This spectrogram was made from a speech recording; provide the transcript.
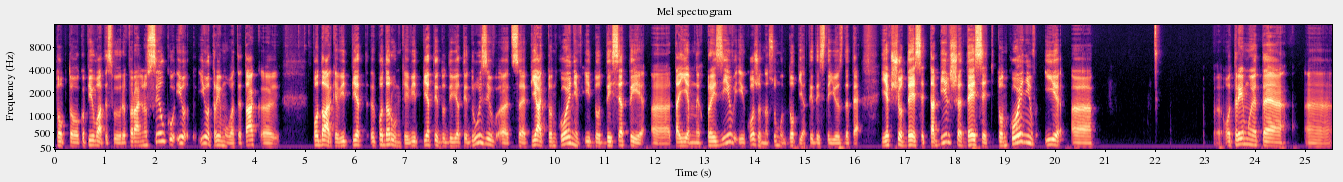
тобто копіювати свою реферальну ссылку і і отримувати так е, подарки від 5, е, подарунки від 5 до 9 друзів. Е, це 5 тонкоїнів і до 10 е, таємних призів, і кожен на суму до 50 USDT. Якщо 10 та більше, 10 тонкоїнів і е, отримуєте. Е,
